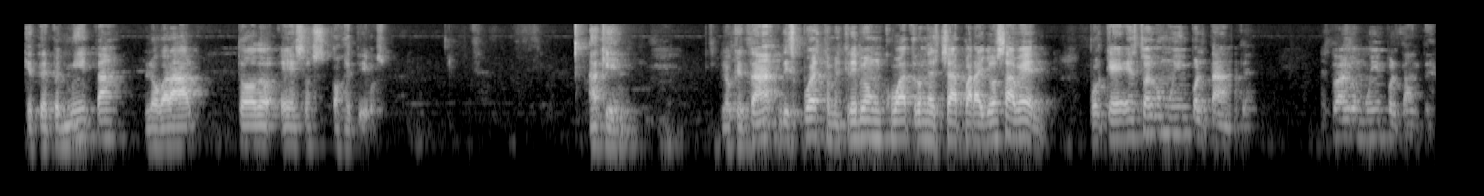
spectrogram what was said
Que te permita lograr todos esos objetivos. ¿A quién? Lo que está dispuesto, me escribe un 4 en el chat para yo saber, porque esto es algo muy importante. Esto es algo muy importante.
